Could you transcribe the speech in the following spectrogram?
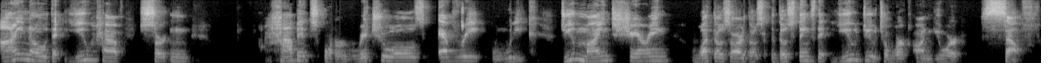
I know that you have certain habits or rituals every week. Do you mind sharing what those are? Those those things that you do to work on yourself?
